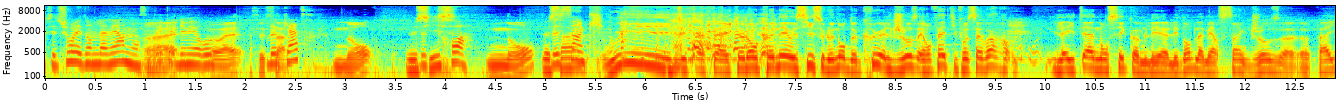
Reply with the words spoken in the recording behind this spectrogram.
C'est toujours les dents de la mer, mais on sait pas quel numéro. Ouais, c'est Le ça. 4 Non, Le Le 6. 3 non. Le Le 5. 5 Oui, tout à fait. Que l'on connaît aussi sous le nom de Cruel Jaws. Et en fait, il faut savoir, il a été annoncé comme les, les Dents de la Mer 5, Jaws euh, 5.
